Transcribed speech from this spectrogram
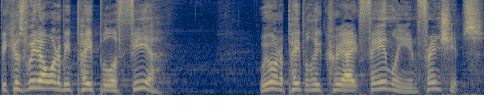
Because we don't want to be people of fear. We want to people who create family and friendships.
